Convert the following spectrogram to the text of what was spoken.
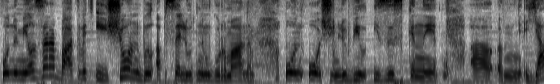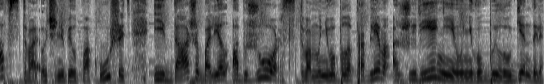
он умел зарабатывать, и еще он был абсолютным гурманом. Он очень любил изысканные а, м, явства, очень любил покушать и даже болел обжорством. У него была проблема ожирения, у него было у Генделя.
